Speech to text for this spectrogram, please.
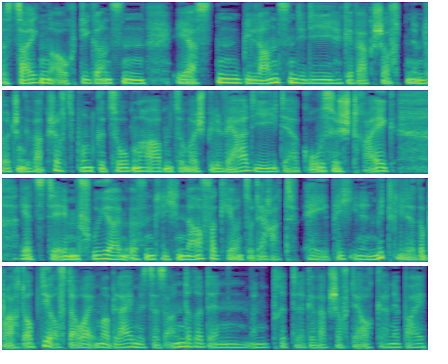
Das zeigen auch die ganzen ersten Bilanzen, die die Gewerkschaften im Deutschen Gewerkschaftsbund gezogen haben. Zum Beispiel Verdi, der große Streik jetzt im Frühjahr im öffentlichen Nahverkehr und so, der hat erheblich ihnen Mitglieder gebracht. Ob die auf Dauer Dauer immer bleiben, ist das andere, denn man tritt der Gewerkschaft ja auch gerne bei,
